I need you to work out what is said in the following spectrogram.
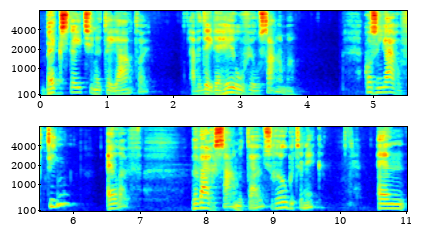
backstage in het theater. En we deden heel veel samen. Ik was een jaar of tien, elf. We waren samen thuis, Robert en ik. En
